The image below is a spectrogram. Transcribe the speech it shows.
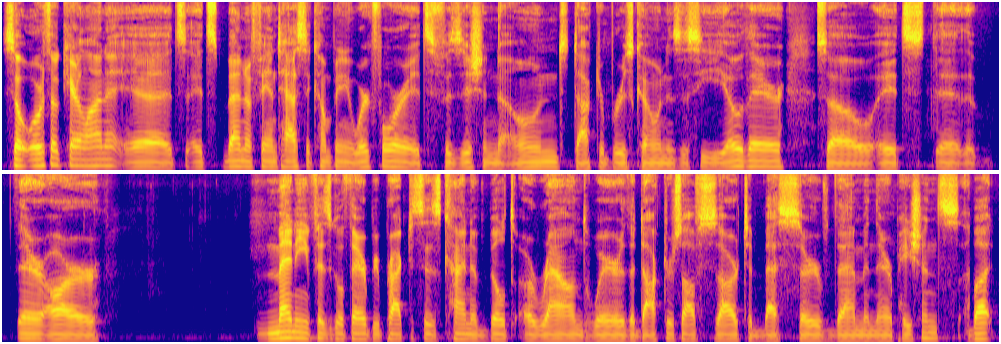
So OrthoCarolina, uh, it's it's been a fantastic company to work for. It's physician owned. Dr. Bruce Cohen is the CEO there. So it's the, the, there are many physical therapy practices kind of built around where the doctor's offices are to best serve them and their patients. But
